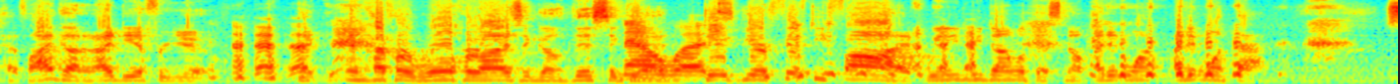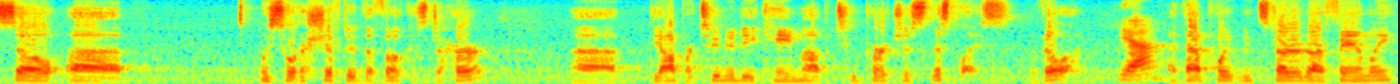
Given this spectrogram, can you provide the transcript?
"Have I got an idea for you?" Like, and have her roll her eyes and go, "This again, Now what?" dude. You're 55. we need to be done with this." No, I didn't want. I didn't want that. So uh, we sort of shifted the focus to her. Uh, the opportunity came up to purchase this place, the villa. Yeah. At that point, we'd started our family,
